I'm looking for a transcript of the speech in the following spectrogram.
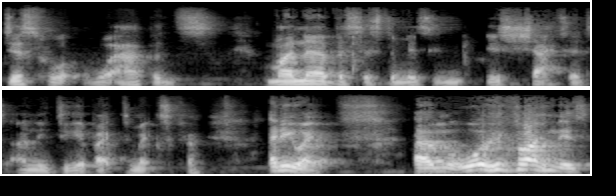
just what, what happens. My nervous system is is shattered. I need to get back to Mexico. Anyway, um, what we find is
